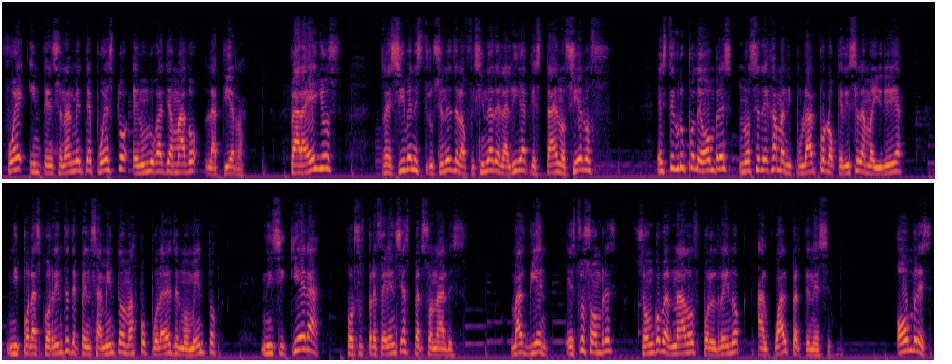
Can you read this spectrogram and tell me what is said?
fue intencionalmente puesto en un lugar llamado la tierra. Para ellos reciben instrucciones de la oficina de la liga que está en los cielos. Este grupo de hombres no se deja manipular por lo que dice la mayoría ni por las corrientes de pensamiento más populares del momento, ni siquiera por sus preferencias personales. Más bien, estos hombres son gobernados por el reino al cual pertenecen. Hombres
